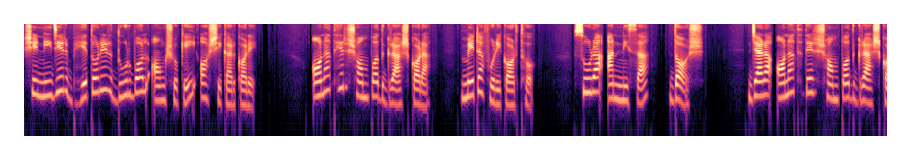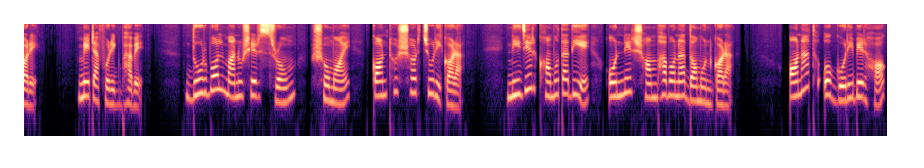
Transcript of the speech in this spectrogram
সে নিজের ভেতরের দুর্বল অংশকেই অস্বীকার করে। অনাথের সম্পদ গ্রাস করা, মেটাফরিক অর্থ। সুরা আন্নিসা, দশ। যারা অনাথদের সম্পদ গ্রাস করে, মেটাফরিকভাবে। দুর্বল মানুষের শ্রম, সময়, কণ্ঠস্বর চুরি করা। নিজের ক্ষমতা দিয়ে অন্যের সম্ভাবনা দমন করা। অনাথ ও গরিবের হক,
